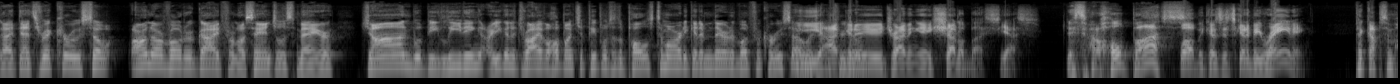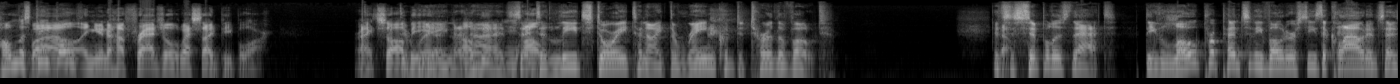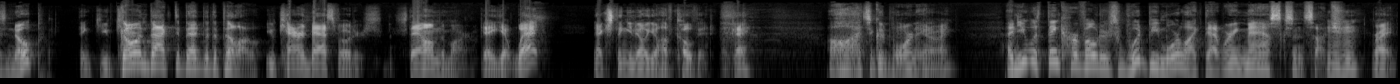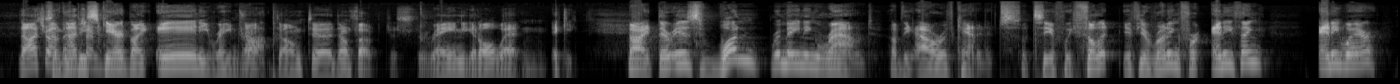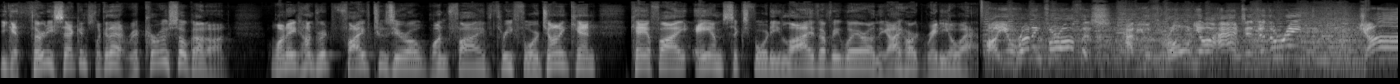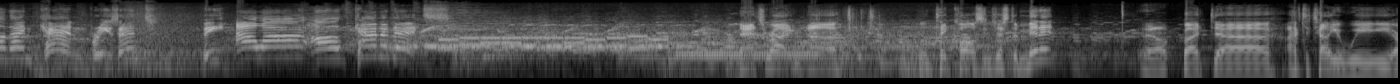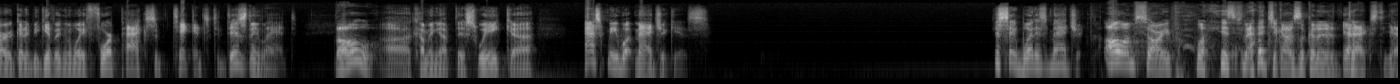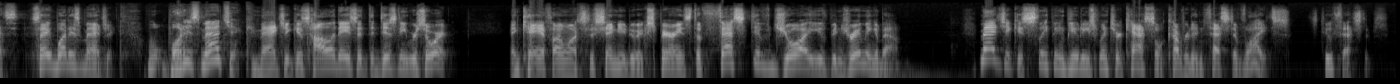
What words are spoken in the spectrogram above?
All right, that's Rick Caruso on our voter guide for Los Angeles mayor. John will be leading. Are you going to drive a whole bunch of people to the polls tomorrow to get them there to vote for Caruso? Is yeah, I'm going to be driving a shuttle bus. Yes. It's a whole bus. Well, because it's going to be raining. Pick up some homeless well, people. and you know how fragile the West Side people are, right? So I'll the be. uh. I'll uh, be. it's, I'll- it's a lead story tonight. The rain could deter the vote. It's No. as simple as that. The low propensity voter sees a cloud and says, "Nope." Think you Karen, Going back to bed with a pillow. you Karen Bass voters, stay home tomorrow. Okay, you get wet. Next thing you know, you'll have COVID. Okay, Oh, that's a good warning. you know, right? And you would think her voters would be more like that, wearing masks and such. Right. No, that's right. So they'll be scared by any No, raindrop. don't uh, don't vote. Just the rain, you get all wet and icky. All right, there is one remaining round of the hour of candidates. Let's see if we fill it. If you're running for anything, anywhere, you get 30 seconds. Look at that. Rick Caruso got on. 1 800 520 1534. John and Ken, KFI AM 640, live everywhere on the iHeartRadio app. Are you running for office? Have you thrown your hat into the ring? John and Ken present the Hour of Candidates. That's right. Uh, we'll take calls in just a minute. Yeah. But uh, I have to tell you, we are going to be giving away four packs of tickets to Disneyland. Oh. Uh, coming up this week. Uh, ask me what magic is. Just say, what is magic? Oh, I'm sorry. What is magic? I was looking at a Yeah. text. Yes. Say, what is magic? W- what is magic? Magic is holidays at the Disney Resort. And KFI wants to send you to experience the festive joy you've been dreaming about. Magic is Sleeping Beauty's winter castle covered in festive lights. It's two festives.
